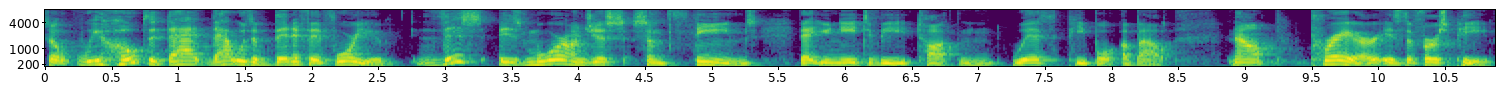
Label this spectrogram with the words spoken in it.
So we hope that that, that was a benefit for you. This is more on just some themes that you need to be talking with people about. Now, prayer is the first P,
